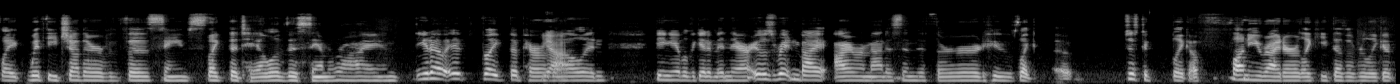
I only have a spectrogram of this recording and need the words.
like with each other with the same like the tale of the samurai and you know it's like the parallel and being able to get him in there. It was written by Ira Madison III, who's like a, just a like a funny writer. Like he does a really good.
